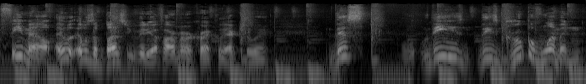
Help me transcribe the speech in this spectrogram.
female. It was, it was a BuzzFeed video, if I remember correctly. Actually, this these these group of women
